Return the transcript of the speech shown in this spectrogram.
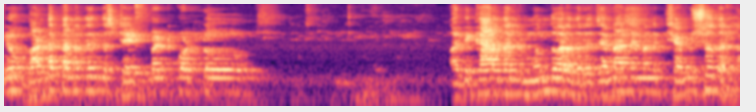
ನೀವು ಬಂಡತನದಿಂದ ಸ್ಟೇಟ್ಮೆಂಟ್ ಕೊಟ್ಟು ಅಧಿಕಾರದಲ್ಲಿ ಮುಂದುವರೆದ್ರೆ ಜನ ನಿಮ್ಮನ್ನು ಕ್ಷಮಿಸೋದಲ್ಲ.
